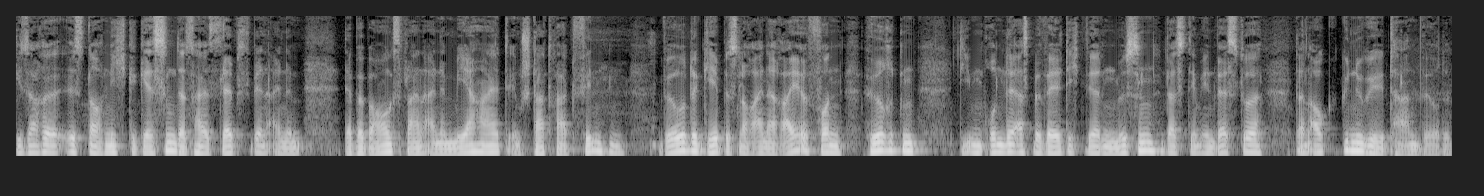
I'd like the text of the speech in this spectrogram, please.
die Sache ist noch nicht gegessen. Das heißt, selbst wenn eine, der Bebauungsplan eine Mehrheit im Stadtrat finden würde, gäbe es noch eine Reihe von Hürden, die im Grunde erst bewältigt werden müssen, dass dem Investor dann auch Genüge getan würde.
